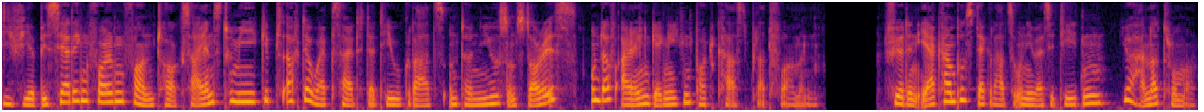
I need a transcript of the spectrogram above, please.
Die vier bisherigen Folgen von Talk Science to Me gibt's auf der Website der TU Graz unter News und Stories und auf allen gängigen Podcast-Plattformen. Für den R-Campus der Grazer Universitäten Johanna Trummer.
